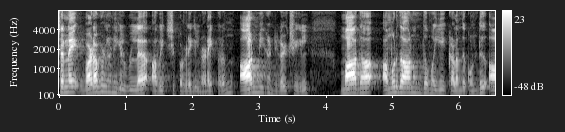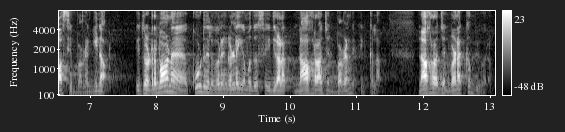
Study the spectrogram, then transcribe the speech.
சென்னை வடபழனியில் உள்ள அவிச்சி பள்ளியில் நடைபெறும் ஆன்மீக நிகழ்ச்சியில் மாதா அமிர்தானந்தமயி கலந்து கொண்டு ஆசி வழங்கினார். இது தொடர்பான கூடுதல் விவரங்களை எமது செய்தியாளர் நாகராஜன் வழங்க கேட்கலாம். நாகராஜன் வணக்கம் விவரம்.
